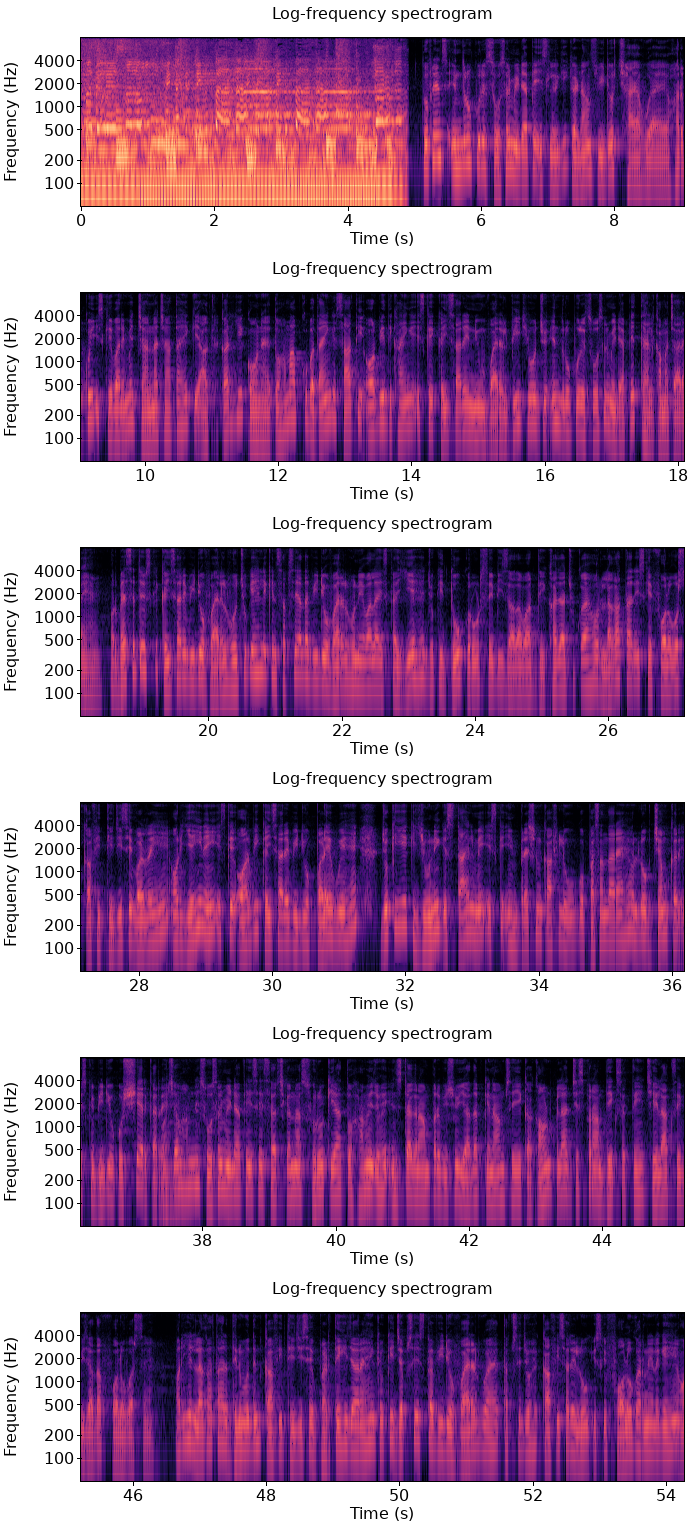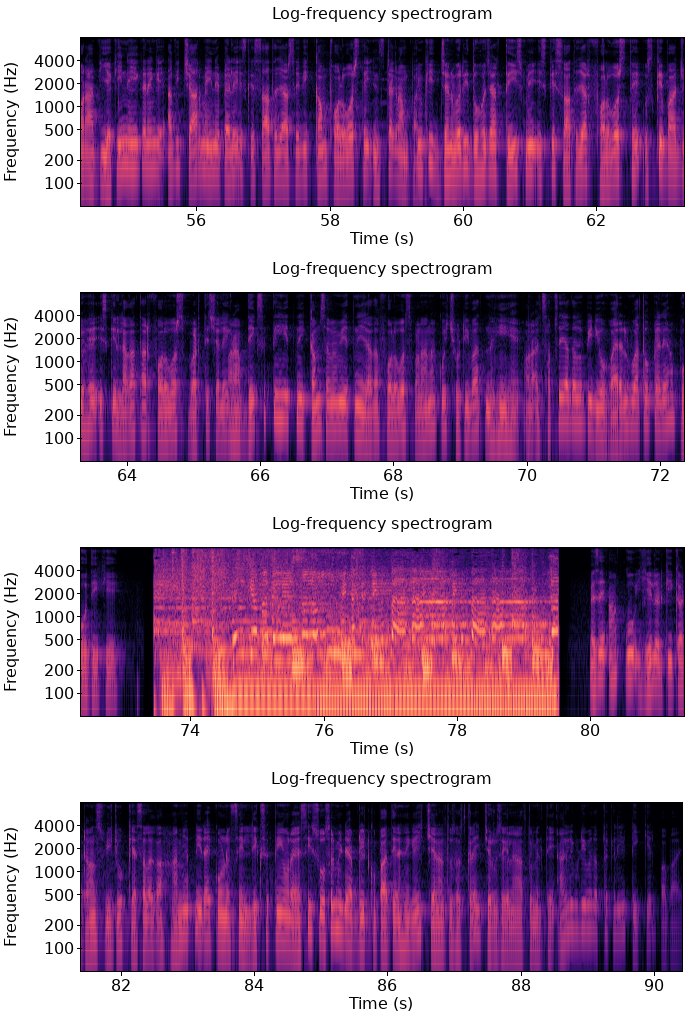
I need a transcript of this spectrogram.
के बदले सनम बिनक दिन तो फ्रेंड्स, इन दिनों पूरे सोशल मीडिया पे इस लड़की का डांस वीडियो छाया हुआ है हर कोई इसके बारे में जानना चाहता है कि आखिरकार ये कौन है। तो हम आपको बताएँगे, साथ ही और भी दिखाएँगे इसके कई सारे न्यू वायरल वीडियो जो इन दिनों पूरे सोशल मीडिया पे तहलका मचा रहे हैं। और वैसे तो इसके कई सारे वीडियो वायरल हो चुके हैं, लेकिन सबसे ज़्यादा वीडियो वायरल होने वाला इसका ये है जो कि दो करोड़ से भी ज़्यादा बार देखा जा चुका है और लगातार इसके फॉलोअर्स काफ़ी तेज़ी से बढ़ रहे हैं। और यही नहीं, इसके और भी कई सारे वीडियो पड़े हुए हैं जो कि एक यूनिक स्टाइल में इसके इम्प्रेशन काफ़ी लोगों को पसंद आ रहे हैं और लोग जमकर इसके वीडियो को शेयर कर रहे हैं। जब हमने सोशल मीडिया पे इसे सर्च करना शुरू किया तो हमें जो है इंस्टाग्राम पर विशु यादव के नाम से एक अकाउंट मिला जिस पर आप देख सकते हैं छः लाख से भी ज़्यादा फॉलोवर्स हैं। और ये लगातार दिन ब दिन काफ़ी तेज़ी से बढ़ते ही जा रहे हैं, क्योंकि जब से इसका वीडियो वायरल हुआ है, तब से जो है काफ़ी सारे लोग इसके फॉलो करने लगे हैं और आप यकीन नहीं करेंगे, अभी चार महीने पहले इसके सात हज़ार से भी कम फॉलोअर्स थे इंस्टाग्राम पर। क्योंकि जनवरी 2023 में इसके सात हज़ार फॉलोअर्स थे, उसके बाद जो है इसके लगातार फॉलोअर्स बढ़ते चले और आप देख सकते हैं, इतने कम समय में इतने ज़्यादा फॉलोअर्स बढ़ाना कोई छोटी बात नहीं है। और सबसे ज़्यादा जो वीडियो वायरल हुआ तो पहले आप वो देखिए। वैसे आपको ये लड़की का डांस वीडियो कैसा लगा? हमें अपनी राय कॉर्नर से लिख सकते हैं और ऐसी सोशल मीडिया अपडेट को पाते रहने के लिए चैनल तो सब्सक्राइब ज़रूर से कर लेना तो मिलते हैं अगली वीडियो में, तब तक के लिए टेक केयर बाय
